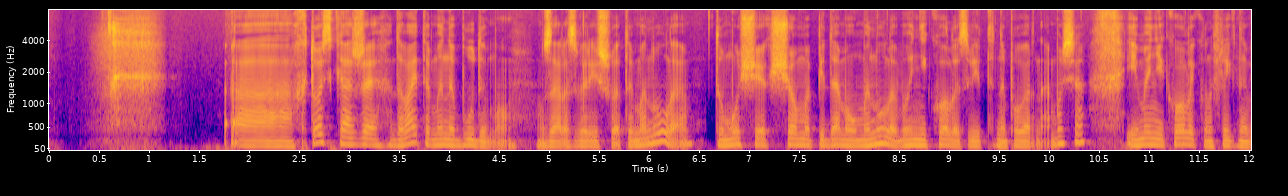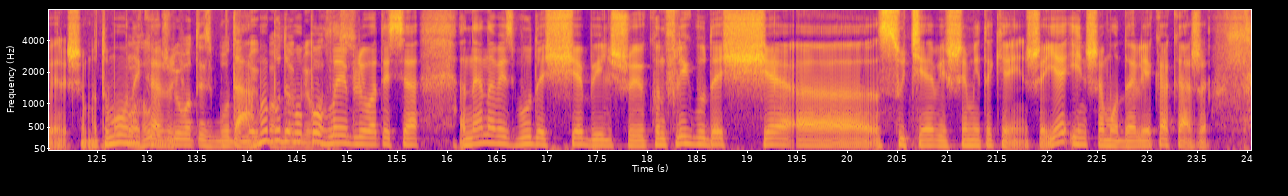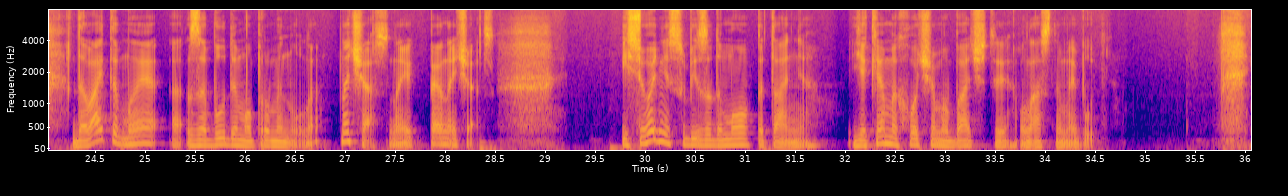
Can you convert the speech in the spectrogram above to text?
Хтось каже, давайте ми не будемо зараз вирішувати минуле, тому що якщо ми підемо в минуле, ми ніколи звідти не повернемося, і ми ніколи конфлікт не вирішимо. Тому вони кажуть, будемо так, ми будемо поглиблюватися, ненависть буде ще більшою, конфлікт буде ще е, суттєвішим і таке інше. Є інша модель, яка каже: давайте ми е, забудемо про минуле на час, на певний час. І сьогодні собі задамо питання, яке ми хочемо бачити власне майбутнє.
